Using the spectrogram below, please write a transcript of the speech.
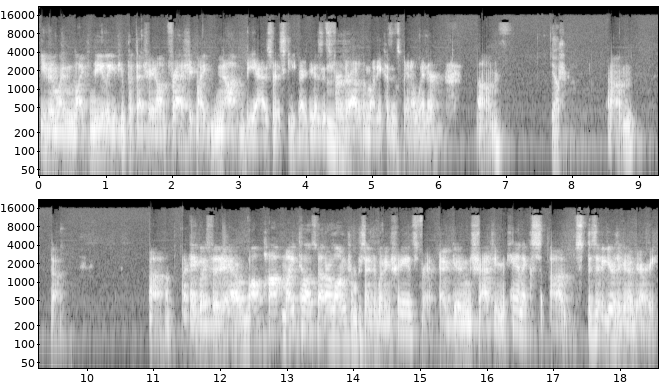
Even when like really, if you put that trade on fresh, it might not be as risky, right? Because it's further out of the money because it's been a winner. Um, Yep. so, uh, our takeaways for today are while pop might tell us about our long-term percentage of winning trades for a given strategy and mechanics, um, specific years are going to vary.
